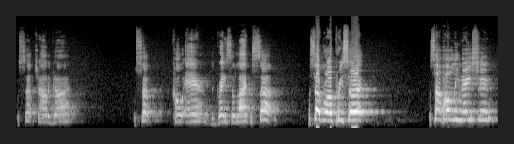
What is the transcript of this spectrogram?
What's up, child of God? What's up, co-heir, the grace of life? What's up? What's up, royal priesthood? What's up, holy nation?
